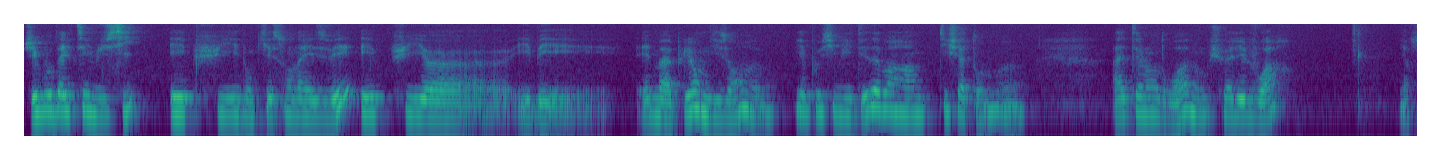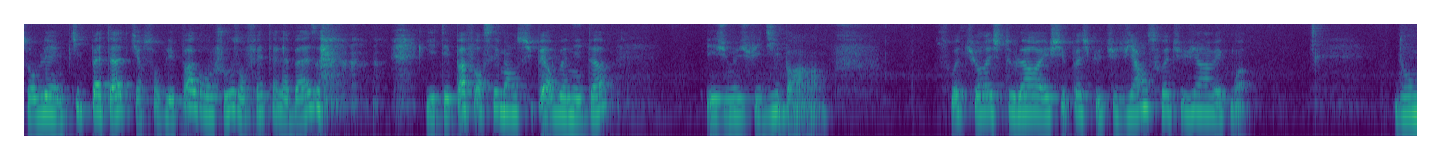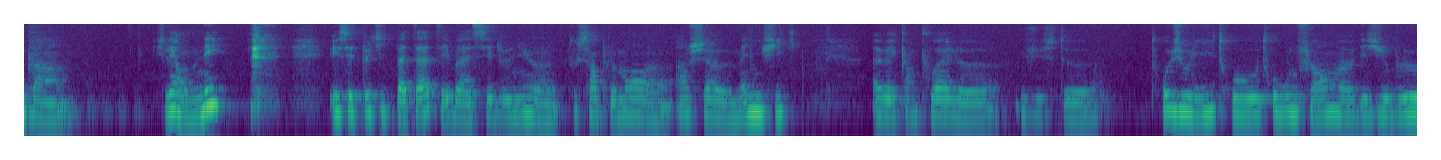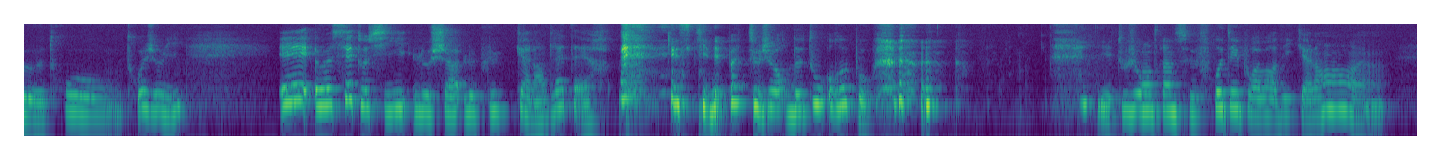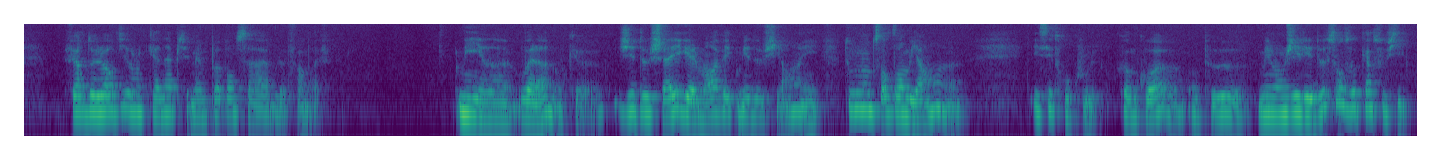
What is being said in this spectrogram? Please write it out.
J'ai contacté Lucie, et puis, donc, qui est son ASV, et puis, et ben, elle m'a appelée en me disant euh, il y a possibilité d'avoir un petit chaton euh, à tel endroit, donc je suis allée le voir. Il ressemblait à une petite patate qui ressemblait pas à grand chose en fait à la base. Il n'était pas forcément en super bon état. Et je me suis dit, ben, soit tu restes là et je sais pas ce que tu deviens, soit tu viens avec moi. Donc ben, je l'ai emmené. Et cette petite patate, et ben, c'est devenu euh, tout simplement un chat magnifique, avec un poil euh, juste euh, trop joli, trop, trop gonflant, euh, des yeux bleus trop, trop jolis. Et c'est aussi le chat le plus câlin de la Terre, ce qui n'est pas toujours de tout repos. Il est toujours en train de se frotter pour avoir des câlins. faire de l'ordi dans le canapé, c'est même pas pensable. Enfin bref. Mais voilà, donc j'ai deux chats également avec mes deux chiens et tout le monde s'entend bien. Et c'est trop cool. Comme quoi, on peut mélanger les deux sans aucun souci.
